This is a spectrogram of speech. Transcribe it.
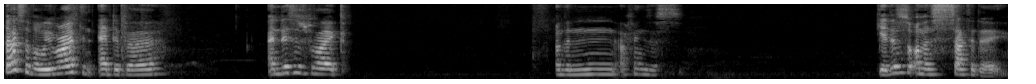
first of all, we arrived in Edinburgh, and this is like on the I think this. Yeah, this is on a Saturday.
